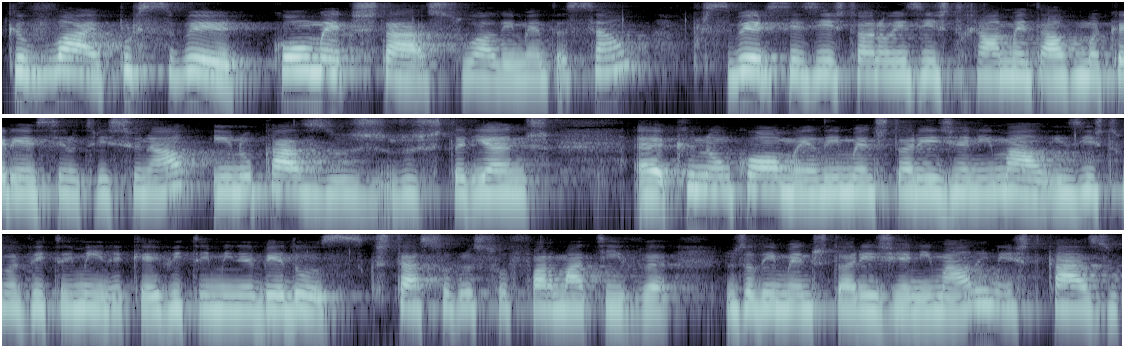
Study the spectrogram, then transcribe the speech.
que vai perceber como é que está a sua alimentação, perceber se existe ou não existe realmente alguma carência nutricional e no caso dos, dos vegetarianos que não comem alimentos de origem animal, existe uma vitamina, que é a vitamina B12, que está sobre a sua forma ativa nos alimentos de origem animal, e neste caso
